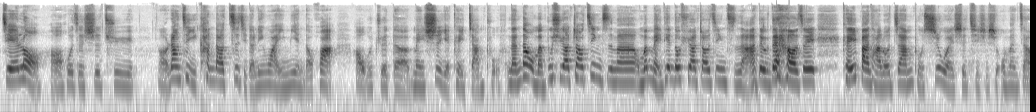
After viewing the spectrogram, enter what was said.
揭露哦，或者是去哦让自己看到自己的另外一面的话。好，我觉得没事也可以占卜。难道我们不需要照镜子吗？我们每天都需要照镜子啊，对不对？好，所以可以把塔罗占卜视为是，其实是我们在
